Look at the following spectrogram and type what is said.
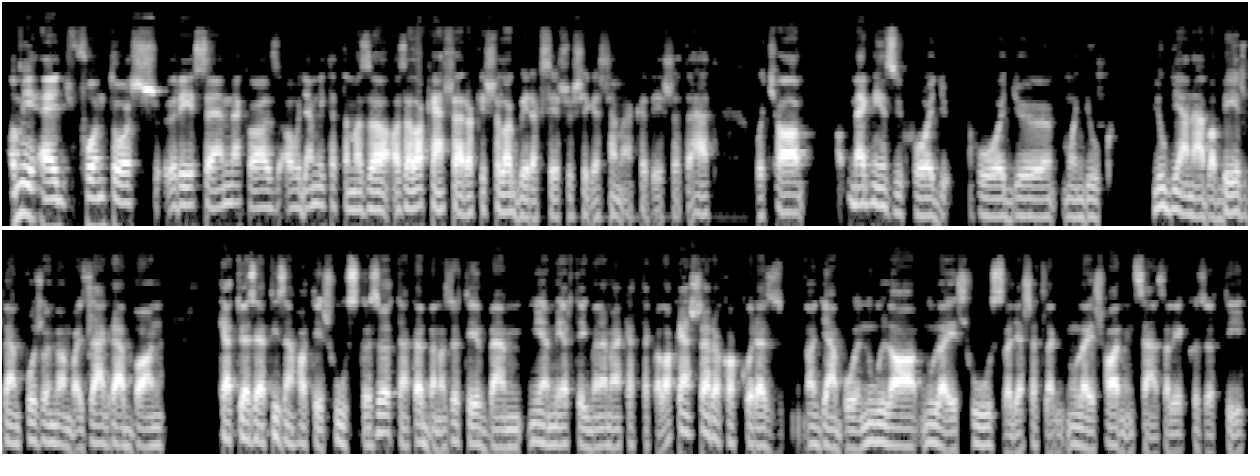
Ami egy fontos része ennek az, ahogy említettem, az a, az a lakásárak és a lakbérek szélsőséges emelkedése. Tehát, hogyha megnézzük, hogy, hogy mondjuk Ljubljánában, Bécsben, Pozsonyban vagy Zágrában 2016 és 20 között, tehát ebben az öt évben milyen mértékben emelkedtek a lakásárak, akkor ez nagyjából 0, 0 és 20, vagy esetleg 0 és 30 százalék közötti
